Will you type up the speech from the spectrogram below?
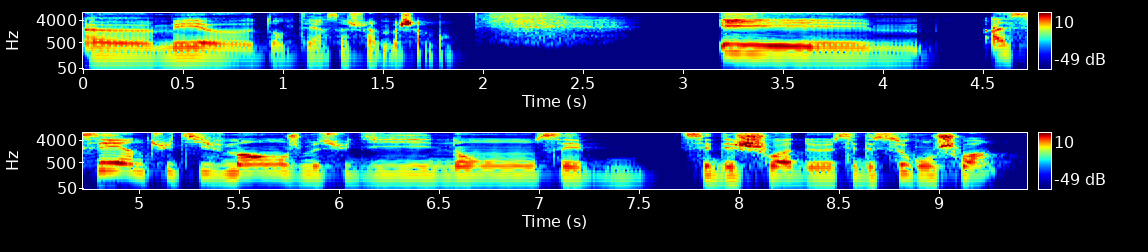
mais dentaire, sage-femme, machin. Et assez intuitivement, je me suis dit non, c'est des choix de, c'est des seconds choix.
